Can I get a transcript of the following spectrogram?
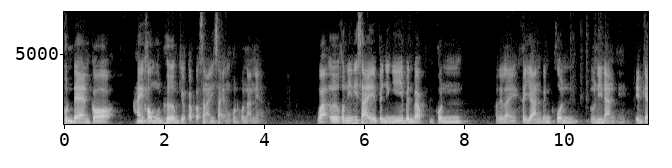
คุณแดนก็ให้ข้อมูลเพิ่มเกี่ยวกับลักษณะนิสัยของคนคนนั้นเนี่ย ว่าเออคนนี้นิสัยเป็นอย่างนี้เป็นแบบเป็นคนเขาเรียกอะไรขยันเป็นคนนู่นนี่นั่นเห็นแก่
